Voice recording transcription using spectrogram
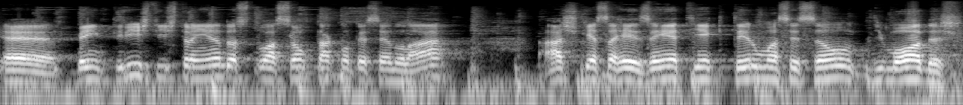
é, bem triste estranhando a situação que está acontecendo lá. Acho que essa resenha tinha que ter uma sessão de modas.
